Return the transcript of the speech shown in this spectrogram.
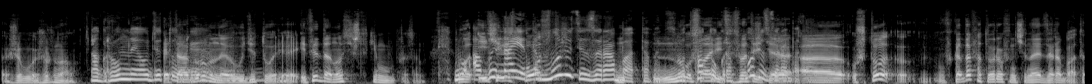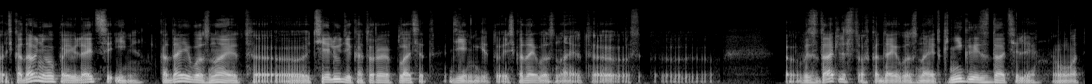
живой журнал. Огромная аудитория. Это огромная аудитория, и ты доносишь таким образом. Ну, вот, а вы на этом пост... можете зарабатывать? Ну, вот смотрите, смотрите, а что, когда фотограф начинает зарабатывать? Когда у него появляется имя, когда его знают э, те люди, которые платят деньги, то есть когда его знают э, в издательствах, когда его знают книгоиздатели, вот.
